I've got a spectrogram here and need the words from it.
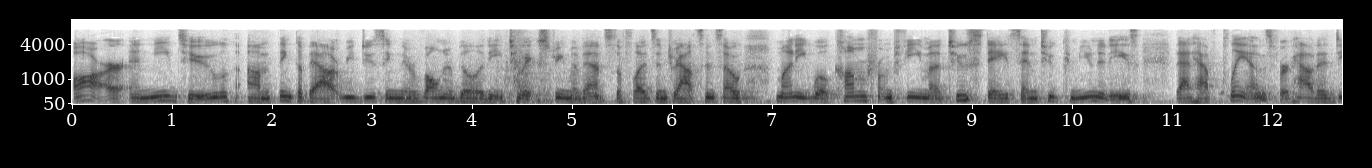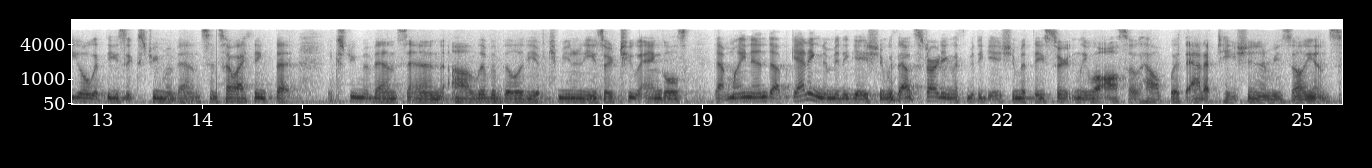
are and need to um, think about reducing their vulnerability to extreme events, the floods and droughts. And so money will come from FEMA to states and to communities that have plans for how to deal with these extreme events. And so I think that extreme events and uh, livability of communities are two angles that might end up getting to mitigation without starting with mitigation, but they certainly will also help with adaptation and resilience.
